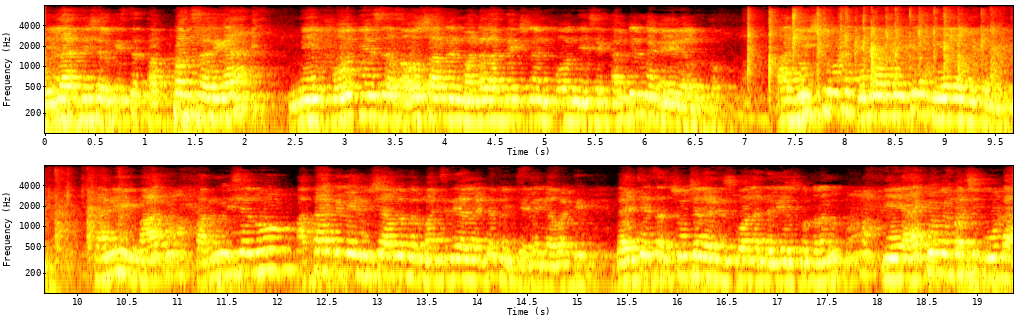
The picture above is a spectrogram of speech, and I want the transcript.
జిల్లా అధ్యక్షులకు ఇస్తే తప్పనిసరిగా మీరు ఫోన్ చేసే అవసరం మండల అధ్యక్షులను ఫోన్ చేసే కంపెనీ మేము వేయగలుగుతాం. ఆ లిస్టు కూడా జిల్లా అధ్యక్షులకు వేయగలుగుతాం. కానీ మాకు పర్మిషన్ అటాక్ లేని విషయాల్లో మీరు మంచి చేయాలంటే మేము చేయలేం కాబట్టి దయచేసి సూచనలు తీసుకోవాలని తెలియజేసుకుంటున్నాను. ఈ యాక్టివ్ మెంబర్షిప్ కూడా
